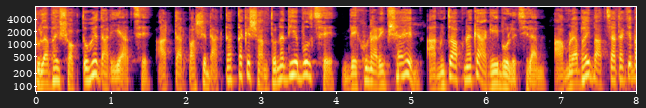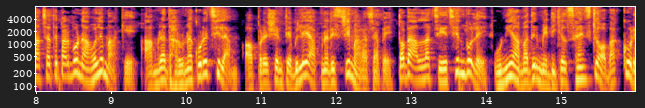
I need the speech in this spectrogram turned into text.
দুলাভাই শক্ত হয়ে দাঁড়িয়ে আছে আর তার পাশে ডাক্তার তাকে সান্ত্বনা দিয়ে বলছে, দেখুন আরিফ সাহেব, আমি তো আপনাকে আগেই বলেছিলাম, আমরা ভাই বাচ্চাটাকে বাঁচাতে পারব না হলে মাকে। আমরা ধারণা করেছিলাম, অপারেশন টেবিলে আপনার স্ত্রী মারা যাবে। তবে আল্লাহ চেয়েছেন বলে উনি আমাদের মেডিকেল সায়েন্সকে অবাক করে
